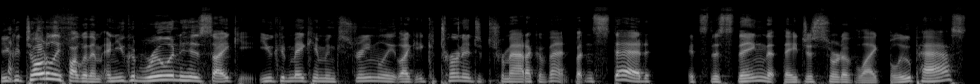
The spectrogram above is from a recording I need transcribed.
You could totally fuck with him, and you could ruin his psyche. You could make him extremely like it could turn into a traumatic event. But instead, it's this thing that they just sort of like blew past,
